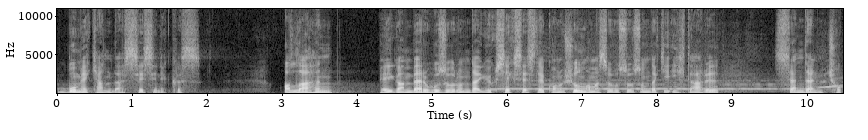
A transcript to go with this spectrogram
bu mekanda sesini kıs. Allah'ın peygamber huzurunda yüksek sesle konuşulmaması hususundaki ihtarı, senden çok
